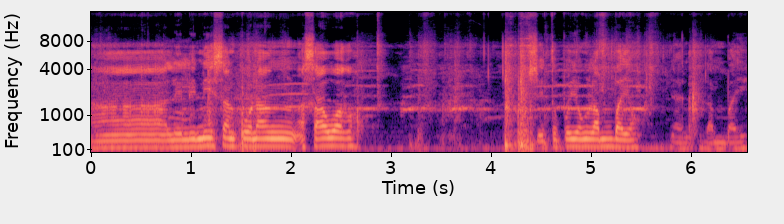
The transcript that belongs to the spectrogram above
Ah, lilinisan po ng asawa ko. Tapos ito po yung lambay oh. Yan, lambay.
